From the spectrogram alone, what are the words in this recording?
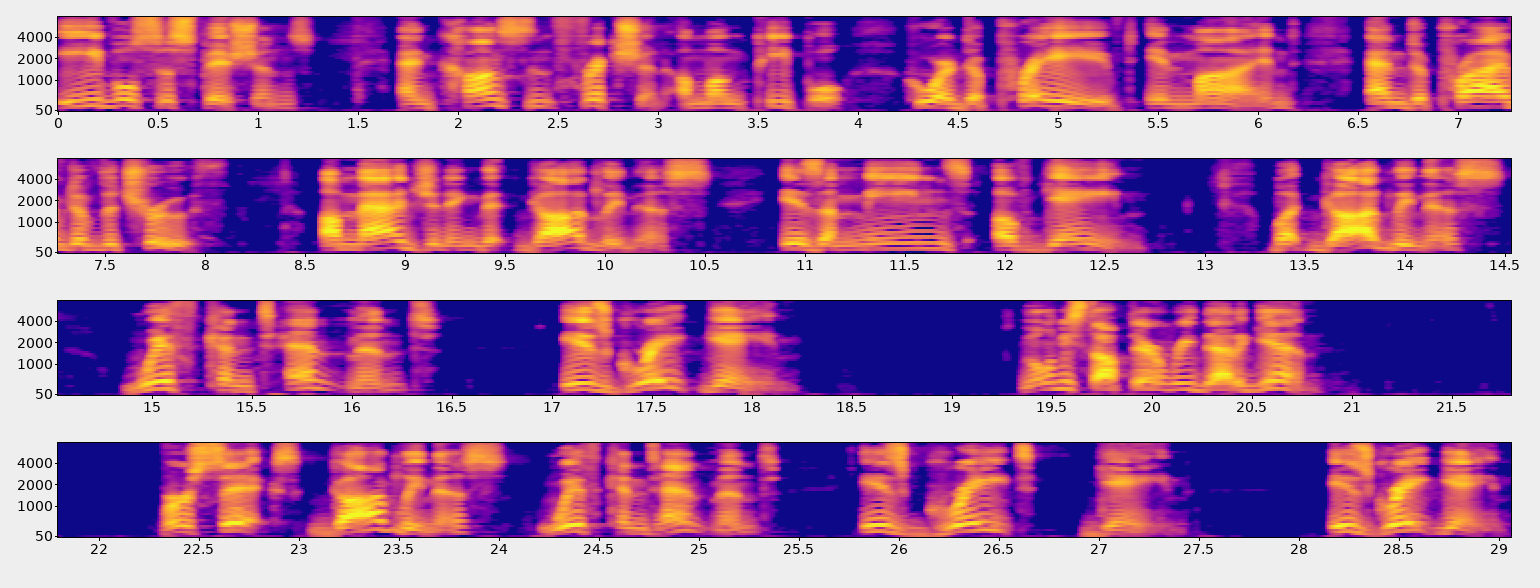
evil suspicions, and constant friction among people who are depraved in mind and deprived of the truth, imagining that godliness is a means of gain. But godliness with contentment is great gain. Now, let me stop there and read that again. Verse 6 Godliness with contentment is great gain. Is great gain.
